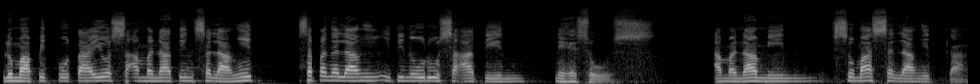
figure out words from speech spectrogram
Lumapit po tayo sa Ama natin sa langit sa panalangin itinuro sa atin ni Jesus. Ama namin, sumasalangit ka,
